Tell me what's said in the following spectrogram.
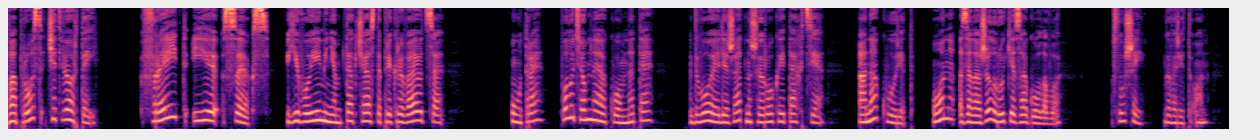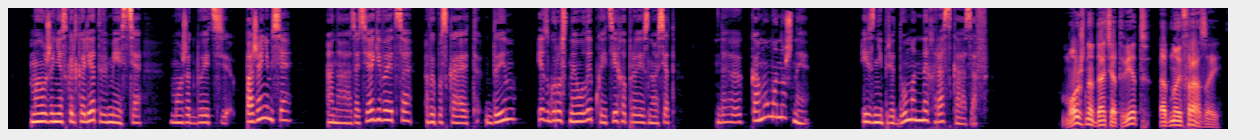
Вопрос четвертый. Фрейд и секс. Его именем так часто прикрываются. Утро, полутемная комната, двое лежат на широкой тахте. Она курит. Он заложил руки за голову. «Слушай», — говорит он, — «мы уже несколько лет вместе. Может быть, поженимся?» Она затягивается, выпускает дым и с грустной улыбкой тихо произносит. «Да кому мы нужны?» Из непридуманных рассказов. Можно дать ответ одной фразой.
